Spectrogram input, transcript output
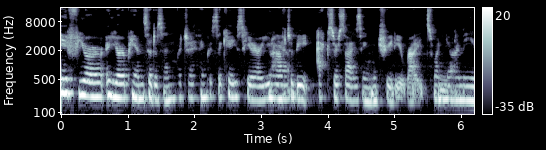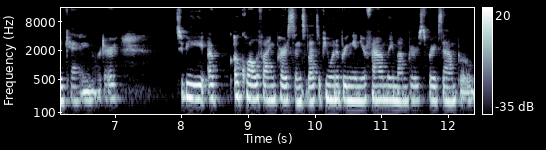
if you're a European citizen, which I think was the case here, you have Yeah. to be exercising treaty rights when you're in the UK in order to be a, a qualifying person. So that's if you want to bring in your family members, for example.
